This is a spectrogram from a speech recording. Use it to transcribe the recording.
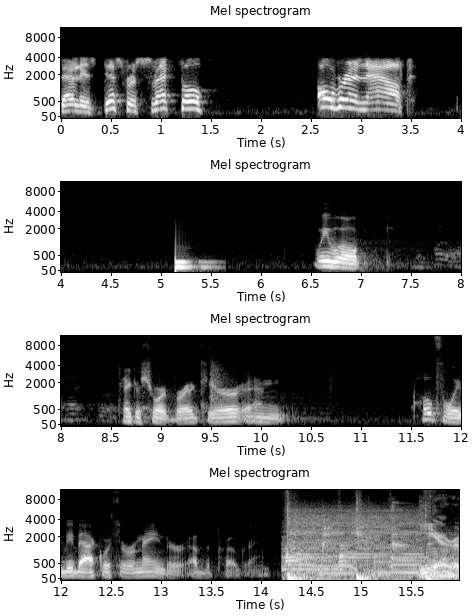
That is disrespectful. Over and out. We will take a short break here, and hopefully be back with the remainder of the program. You're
